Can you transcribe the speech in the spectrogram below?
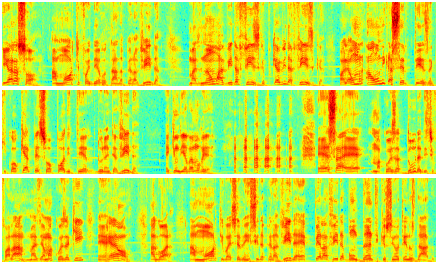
E olha só, a morte foi derrotada pela vida, mas não a vida física, porque a vida física, olha, uma- a única certeza que qualquer pessoa pode ter durante a vida é que um dia vai morrer. Essa é uma coisa dura de se falar, mas é uma coisa que é real. Agora, a morte vai ser vencida pela vida, é pela vida abundante que o Senhor tem nos dado.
